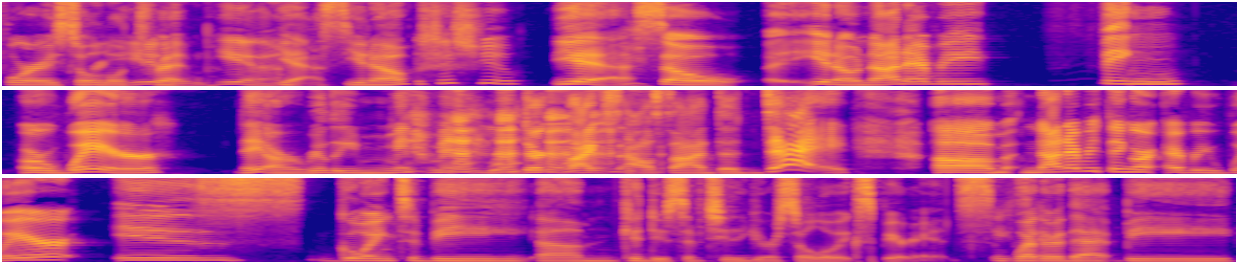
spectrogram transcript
for a solo you, trip. Yeah. Yes, you know? It's just you. Yeah. So, uh, you know, not everything or where they are really mint, mint the dirt bikes outside the day. Um, not everything or everywhere is going to be um, conducive to your solo experience, whether that be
